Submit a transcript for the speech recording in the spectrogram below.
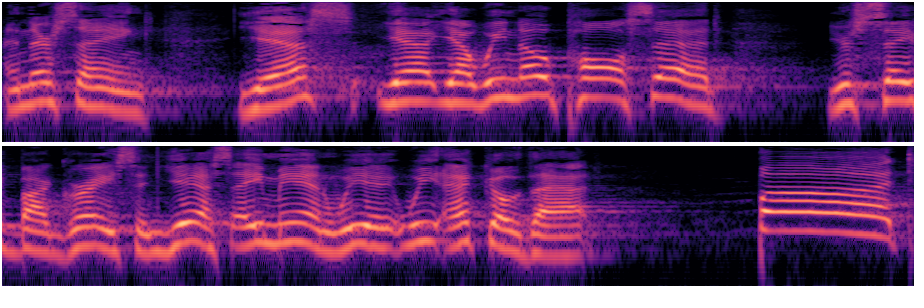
and they're saying, Yes, yeah, yeah, we know Paul said you're saved by grace. And yes, amen, we, we echo that. But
